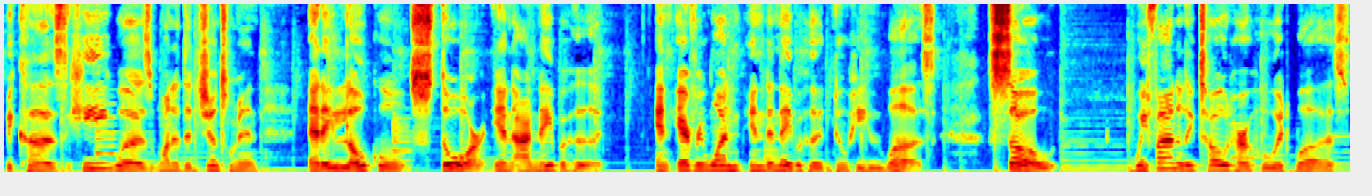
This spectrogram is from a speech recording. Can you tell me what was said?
because he was one of the gentlemen at a local store in our neighborhood. And everyone in the neighborhood knew who he was. So we finally told her who it was.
